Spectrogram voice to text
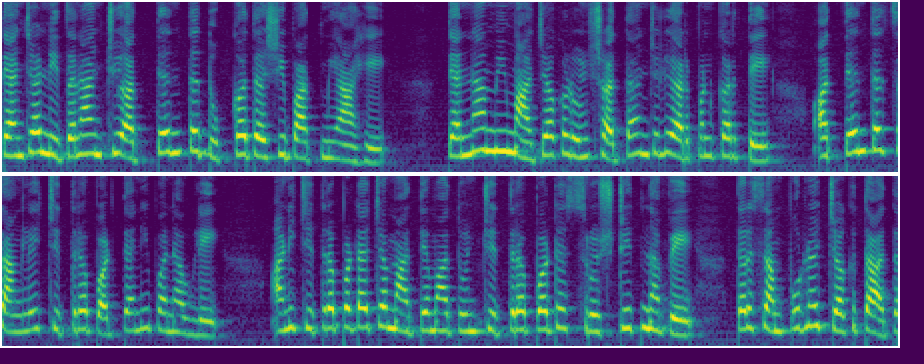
त्यांच्या निधनांची अत्यंत दुःखद अशी बातमी आहे. त्यांना मी माझ्याकडून श्रद्धांजली अर्पण करते. अत्यंत चांगले चित्रपट त्यांनी बनवले. आणि चित्रपटाच्या माध्यमातून चित्रपट सृष्टीत नव्हे तर संपूर्ण जगतात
